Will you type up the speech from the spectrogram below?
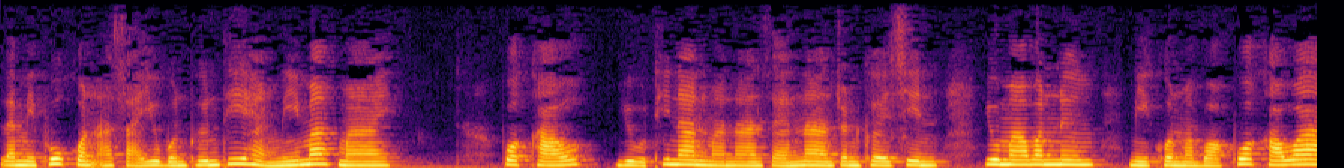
และมีผู้คนอาศัยอยู่บนพื้นที่แห่งนี้มากมาย พวกเขาอยู่ที่นั่นมานานแสนนานจนเคยชิน อยู่มาวันหนึ่งมีคนมาบอกพวกเขาว่า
